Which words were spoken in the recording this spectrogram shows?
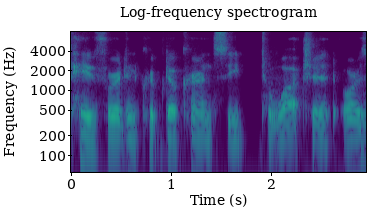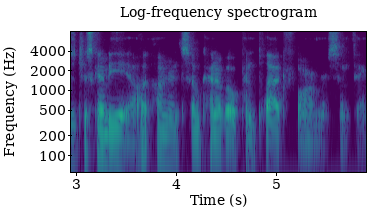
pay for it in cryptocurrency to watch it, or is it just going to be on some kind of open platform or something?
